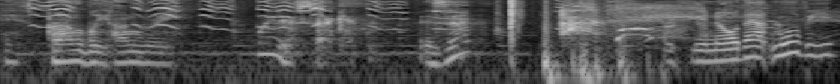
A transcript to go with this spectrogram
He's probably hungry. Wait a second. Is that? If you know that movie,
